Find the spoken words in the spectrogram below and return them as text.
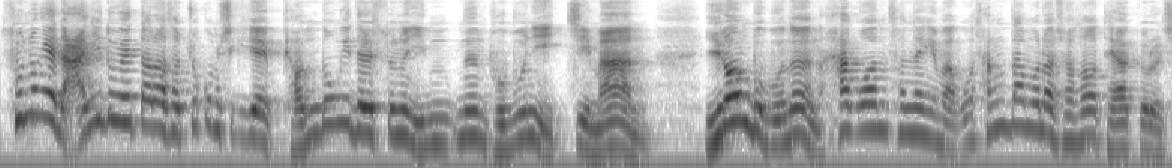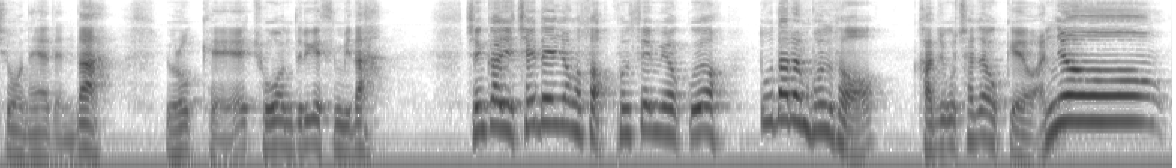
수능의 난이도에 따라서 조금씩 이게 변동이 될 수는 있는 부분이 있지만 이런 부분은 학원 선생님하고 상담을 하셔서 대학교를 지원해야 된다. 이렇게 조언 드리겠습니다. 지금까지 최대 정석 콘쌤이었고요. 또 다른 분석 가지고 찾아올게요. 안녕!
